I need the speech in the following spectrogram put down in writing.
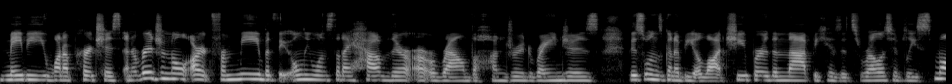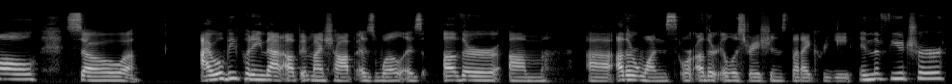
maybe you want to purchase an original art from me, but the only ones that I have there are around the 100 ranges. This one's going to be a lot cheaper than that because it's relatively small. So I will be putting that up in my shop as well as other um, uh, other ones or other illustrations that I create in the future.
